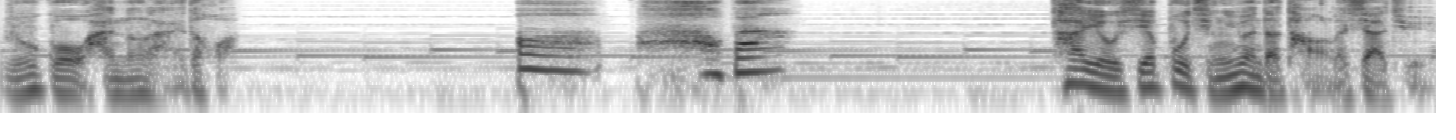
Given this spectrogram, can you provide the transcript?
如果我还能来的话。”“哦，好吧。”他有些不情愿的躺了下去，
